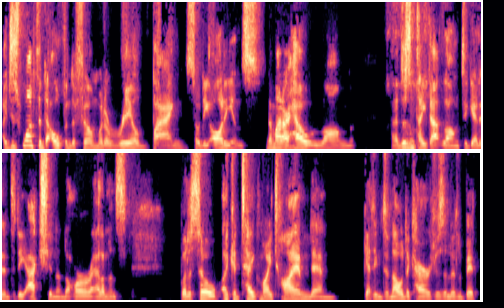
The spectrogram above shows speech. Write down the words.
I just wanted to open the film with a real bang. So the audience, no matter how long, and it doesn't take that long to get into the action and the horror elements, but so I could take my time then getting to know the characters a little bit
